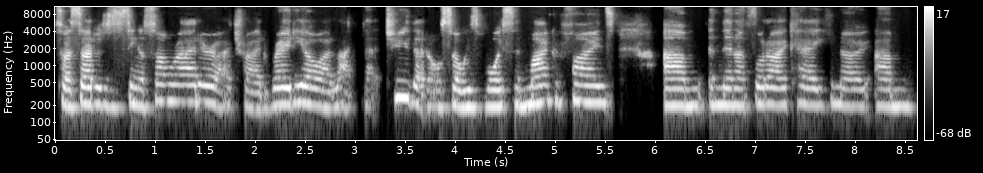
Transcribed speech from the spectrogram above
So I started as a singer songwriter. I tried radio. I liked that too. That also is voice and microphones. Um, and then I thought, okay, you know, um,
